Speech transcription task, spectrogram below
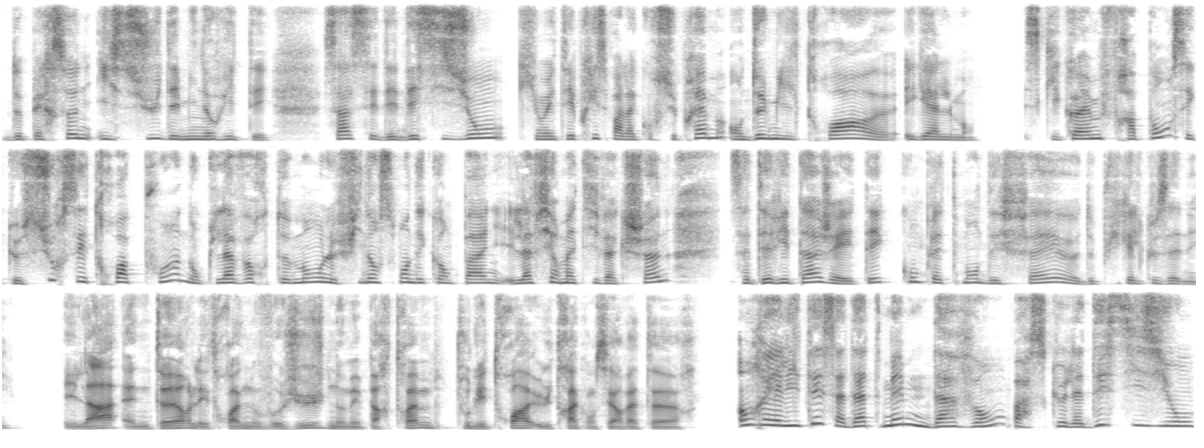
de personnes issues des minorités. Ça, c'est des décisions qui ont été prises par la Cour suprême en 2003 euh, également. Ce qui est quand même frappant, c'est que sur ces trois points, donc l'avortement, le financement des campagnes et l'affirmative action, cet héritage a été complètement défait euh, depuis quelques années. Et là, enter les trois nouveaux juges nommés par Trump, tous les trois ultra-conservateurs. En réalité, ça date même d'avant parce que la décision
